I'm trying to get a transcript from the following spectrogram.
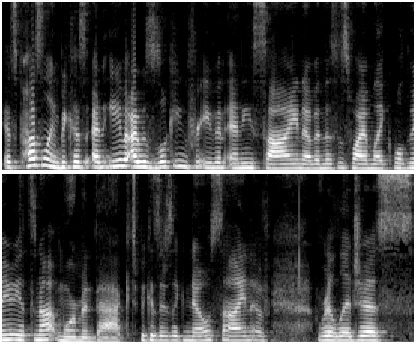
It's puzzling because, and even I was looking for even any sign of, and this is why I'm like, well, maybe it's not Mormon backed because there's like no sign of religious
